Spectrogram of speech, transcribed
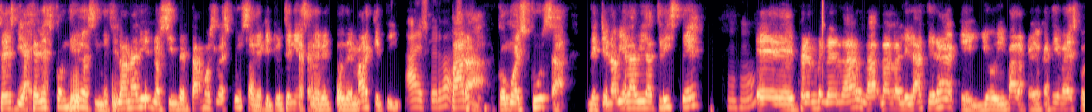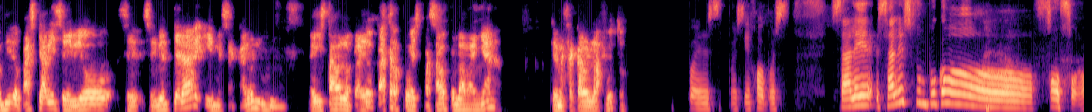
Entonces viajé de escondido sin decirlo a nadie, nos inventamos la excusa de que tú tenías el evento de marketing Ah, es verdad. para, como excusa de que no había la vida triste, eh, pero en verdad la, la realidad era que yo iba a la playa de iba de escondido, más que alguien se debió, se, se debió enterar y me sacaron, ahí estaba en la playa de Cáceres, pues pasado por la mañana, que me sacaron la foto. Pues, pues hijo, pues sale, sales un poco fofo.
